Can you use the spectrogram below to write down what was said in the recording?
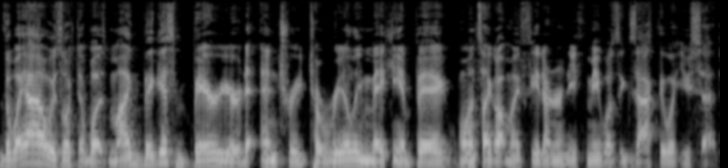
the way I always looked at was my biggest barrier to entry to really making it big once I got my feet underneath me was exactly what you said.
